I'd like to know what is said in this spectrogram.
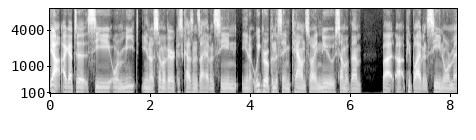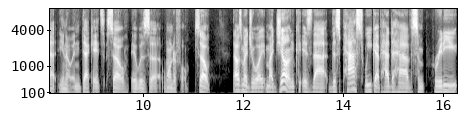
yeah, I got to see or meet, you know, some of Erica's cousins I haven't seen. You know, we grew up in the same town, so I knew some of them, but uh, people I haven't seen or met, you know, in decades. So it was uh, wonderful. So that was my joy. My junk is that this past week I've had to have some pretty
